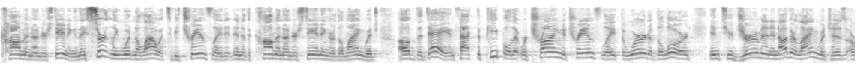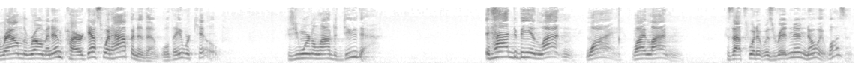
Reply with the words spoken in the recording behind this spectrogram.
common understanding. And they certainly wouldn't allow it to be translated into the common understanding or the language of the day. In fact, the people that were trying to translate the word of the Lord into German and other languages around the Roman Empire, guess what happened to them? Well, they were killed. Because you weren't allowed to do that. It had to be in Latin. Why? Why Latin? Because that's what it was written in? No, it wasn't.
